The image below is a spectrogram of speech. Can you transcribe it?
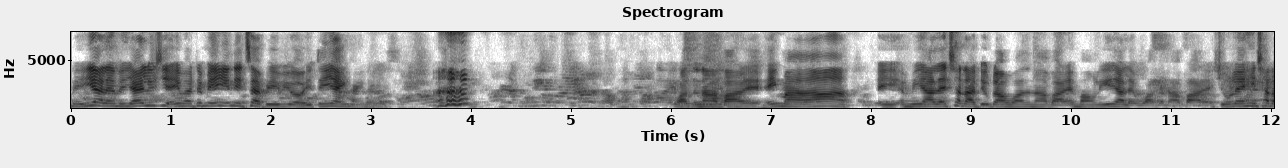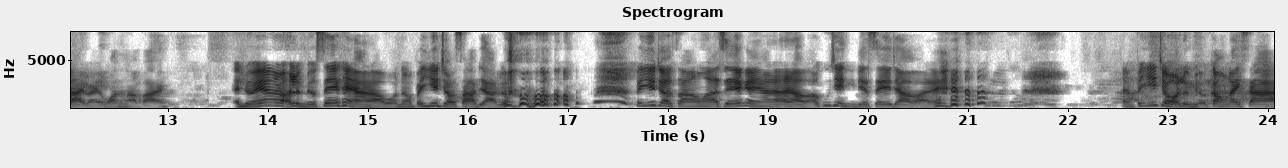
မေကြီးကလည်းမရိုက်လို့ရှိရင်အိမ်မှာတမင်းရင်းနေချက်ပေးပြီးတော့တင်းရိုက်ခိုင်းတယ်ဝါသနာပါတယ်အိမ်မှာအေးအမေကလည်းချက်တာပြုတ်တာဝါသနာပါတယ်မောင်လေးကလည်းဝါသနာပါတယ်ရုံးလည်းဟင်းချက်တာပဲဝါသနာပါတယ် အလွဲကတော့အဲ့လိုမျိုးဆဲခံရတာပေါ့နော်ပရိကြော်စားပြလို့ပရိကြော်စားအောင်ကဆဲခံရတာအဲ့ဒါပါအခုချိန်ကြီးလည်းဆဲကြပါတယ်အဲ ပရိကြော်အဲ့လိုမျိုးအကောင်လိုက်စားတာ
